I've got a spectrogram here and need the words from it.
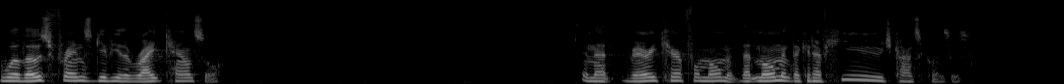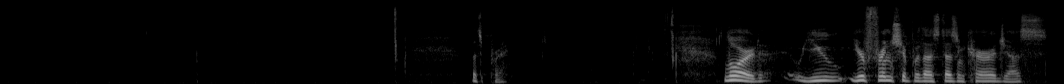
Will those friends give you the right counsel? In that very careful moment, that moment that could have huge consequences. Let's pray. Lord, you, your friendship with us does encourage us.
